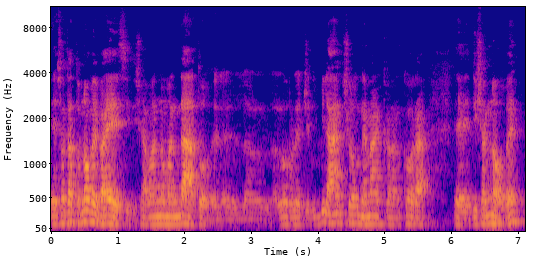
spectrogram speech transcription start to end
eh, soltanto nove paesi diciamo, hanno mandato eh, la loro legge di bilancio, ne mancano ancora eh, 19,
